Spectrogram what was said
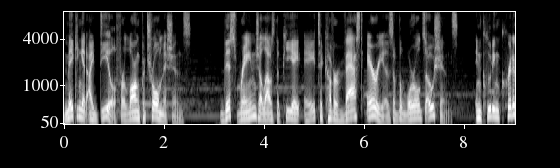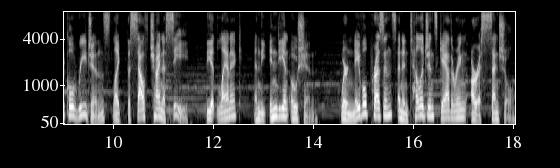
making it ideal for long patrol missions. This range allows the P-8A to cover vast areas of the world's oceans, including critical regions like the South China Sea, the Atlantic, and the Indian Ocean, where naval presence and intelligence gathering are essential.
